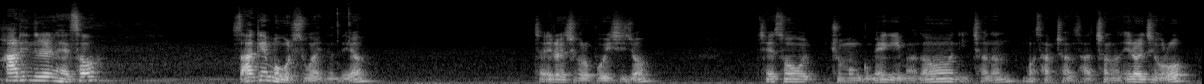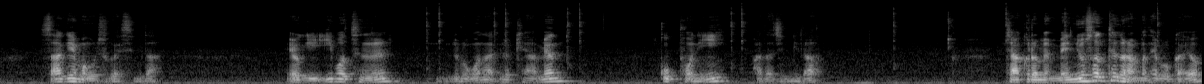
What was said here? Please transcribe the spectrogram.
할인을 해서 싸게 먹을 수가 있는데요. 자 이런 식으로 보이시죠? 최소 주문 금액 2만원, 2천원, 뭐 3천원, 4천원 이런 식으로 싸게 먹을 수가 있습니다. 여기 이 버튼을 누르거나 이렇게 하면 쿠폰이 받아집니다. 자 그러면 메뉴 선택을 한번 해볼까요?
